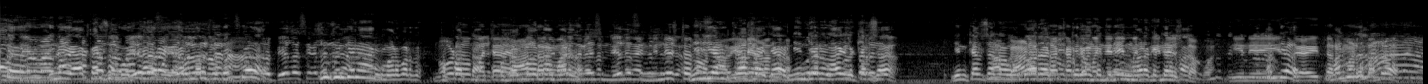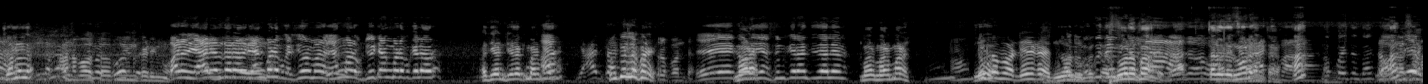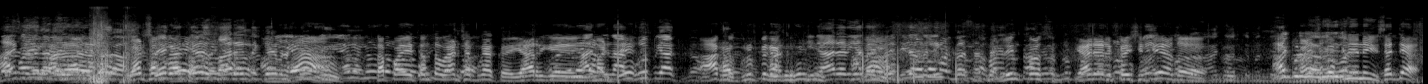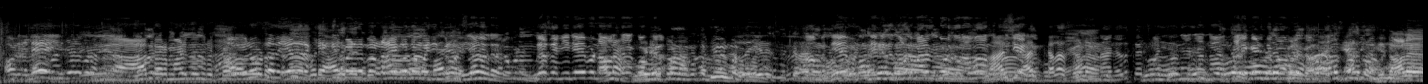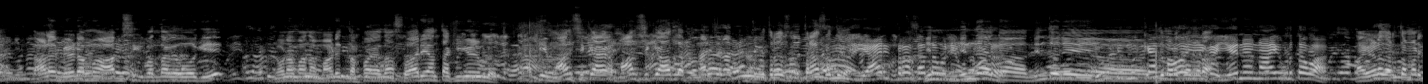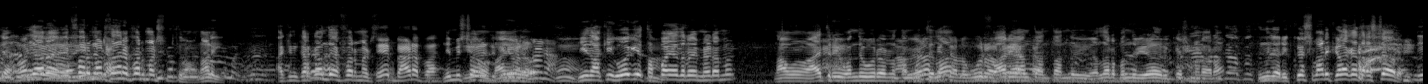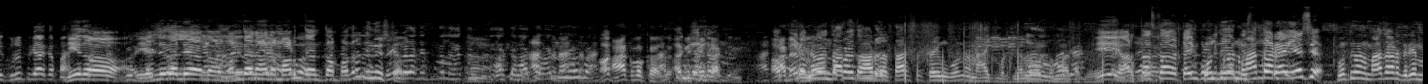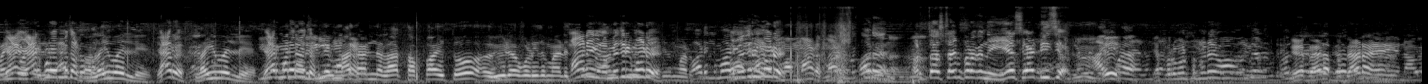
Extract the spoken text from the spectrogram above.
ಹಂಗೆ ಮಾಡಬಾರ್ದು. ತ್ರಾಸ ಆಯ್ತಾ? ನಿಂದೇನು ಆಗಿಲ್ಲ ಕೆಲಸ? ನಿನ್ ಕೆಲಸ ನಾವು ಅದೇನು ಡಿಲೆಕ್ಟ್ ಮಾಡ್ ಮಾಡ್. ಮಾಡ್ ಇಲ್ಲ ಮಾಡಿ delete ಆಯ್ತು. ನೋಡ್ರಿ ಬೇಕಾದ್ರೆ. ನೋಡಪ್ಪ. ತಗದು ನೋಡ. ಹಾ, ತಪ್ಪಾಯ್ತು ಅಂತ ವಾಟ್ಸಪ್ಗೆ ಹಾಕ. ಯಾರಿಗೆ ಗ್ರೂಪ್ಗೆ ಹಾಕ. ಗ್ರೂಪಿಗೆ ಹಾಕ. ಯಾರ್ಯಾರಿಗೆ ಲಿಂಕ್ ಕಳ್ಸ. ಯಾರ್ಯಾರು ಕಳಿಸಿದ್ವಿ ಅದು? ಸದ್ಯ. ಆ ಥರ ಮಾಡಿದ್ರೆ ಚಲೋ ನೋಡು. ನೀ ನಾಳೆ ನಾಳೆ ಮೇಡಮ್ ಆಫೀಸಿಗೆ ಬಂದಾಗ ಹೋಗಿ ನೋಡಮ್ಮ ನಾ ಮಾಡಿದ ತಪ್ಪಾಗದ ಸಾರಿ ಅಂತ ಆಕಿ ಹೇಳ್ಬಿಡು. ಆಕಿ ಮಾನಸಿಕ ಮಾನಸಿಕ ಆದ್ಲಪ್ಪ ತ್ರಾಸ ನಿಂದು ನೀ ಮುಖ್ಯ ಇದು ಅಲ್ವಾ? ಏನೇನು ಆಗಿ ಬಿಡ್ತಾವ ನಾ ಹೇಳೋದು ಅರ್ಥ ಮಾಡಿದ್ದೆ ಎಫ್ ಆರ್ ಮಾಡ್ತಾರೆ ಎಫ್ ಆರ್ ಮಾಡಿಸ್ಬಿಡ್ತೀವಿ ನಾವು ನಾಳೆಗೆ. ಆಕಿನ ಕರ್ಕೊಂಡು ಎಫ್ ಆರ್ ಏ ಮಾಡಿಸಿ ಬೇಡಪ್ಪ ನಿಮ್ಮ ಇಷ್ಟ ನೀನು ಆಕಿಗೆ ಹೋಗಿ ತಪ್ಪಾಗಿದ್ರೆ ಮೇಡಮ್ ನಾವು ಆಯ್ತು ರೀ ಒಂದೇ ಊರು ಅಂತ ಗೊತ್ತಿಲ್ಲ. ಸಾರಿ ಅಂತ ಅಂತಂದು ಎಲ್ಲರೂ ಬಂದು ಹೇಳೋ ರಿಕ್ವೆಸ್ಟ್ ಮಾಡ್ಯಾರ ನಿಮಗೆ ರಿಕ್ವೆಸ್ಟ್ ಮಾಡಿ ಕೇಳಕತ್ತಾರ ಅಷ್ಟೇ ಅವ್ರು. ನೀನು ಎಲ್ಲಿದಲ್ಲಿ ನಂದೇ ನಾನು ಮಾಡ್ತೇನೆ ಅಂತಪ್ಪ ಅಂದ್ರೆ ನಿನ್ನ ಇಷ್ಟ. ಹಾಕ್ಬೇಕು ಅದು ಮೆಸೇಜ್ ಹಾಕ್ರಿ ಆ ಮೇಡಮ್ ಇನ್ನೊಂದು ಹತ್ತು ಅರ್ಧ ತಾಸು ಟೈಮ್ ಕೊಂಡು ನಾನು ಹಾಕ್ಬಿಡ್ತೀನಿ. ಎಲ್ಲ ಮಾತಾಡ್ತೀನಿ. ಏ ಅರ್ಥ ಟೈಮ್ ಕೊಡ್ತೀನಿ ಮಾತಾಡ ಏಸ್ ಕುಂತ್ಕೊಂಡು ಮಾತಾಡಿದ್ರಿ? ಲೈವ್ ಅಲ್ಲಿ. ಯಾರು? ಲೈವ್ ಅಲ್ಲಿ. ಯಾರು ಮಾಡೋದು ಮಾತಾಡಿನಲ್ಲ ತಪ್ಪಾಯ್ತು. ವಿಡಿಯೋಗಳು ಇದು ಮಾಡಿ ಮಾಡಿ ನಮ್ಮ ಎದುರಿಗೆ ಮಾಡು. ನಮ್ಮ ಎದುರಿಗೆ ಮಾಡು. ಮಾಡು. ಮಾಡು. ಅರ್ಥ ಟೈಮ್ ಕೊಡಕ ನೀ ಏಸ್ ಡಿ ಸಿ? ಬೇಡ ಬೇಡ ಏ, ನಾವ್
